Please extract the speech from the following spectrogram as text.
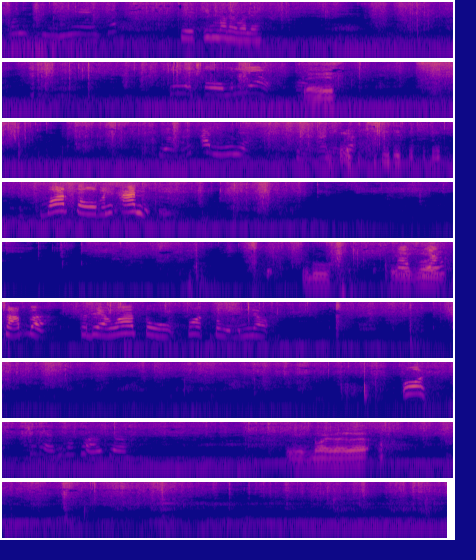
มันขี่เมียกินมาได้บ่เนี่ย เจอโตมัน แล้วแต่หนามันอันอยู่เนี่ยถึงอันนี้ละว่าโตมันอันดูพระเอแต่กน้เสีอยยงซับอะแสดงว่าโตว่าโตมันแล้วโอ้ยที่ไหนที่เขาสอนเจอพระเอกน้อยอะไรแล้ว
